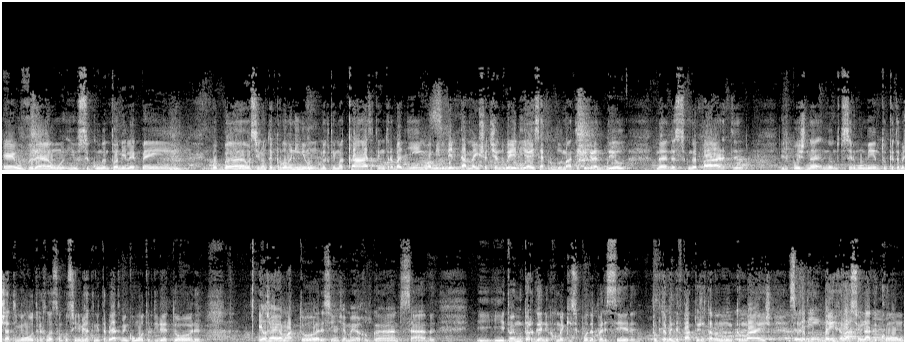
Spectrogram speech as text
é o verão e o segundo António ele é bem bobão, assim, não tem problema nenhum. Ele tem uma casa, tem um trabalhinho, o amigo dele está meio chateando ele e essa é a problemática grande dele na, na segunda parte. E depois, na, no terceiro momento, que eu também já tinha outra relação com o cinema, já tinha trabalhado também com outro diretor, Ele já é um ator, assim, ele já é meio arrogante, sabe? E, e, então é muito orgânico como é que isso pode aparecer, porque também de facto eu já estava muito mais uh, bem relacionado né? com.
